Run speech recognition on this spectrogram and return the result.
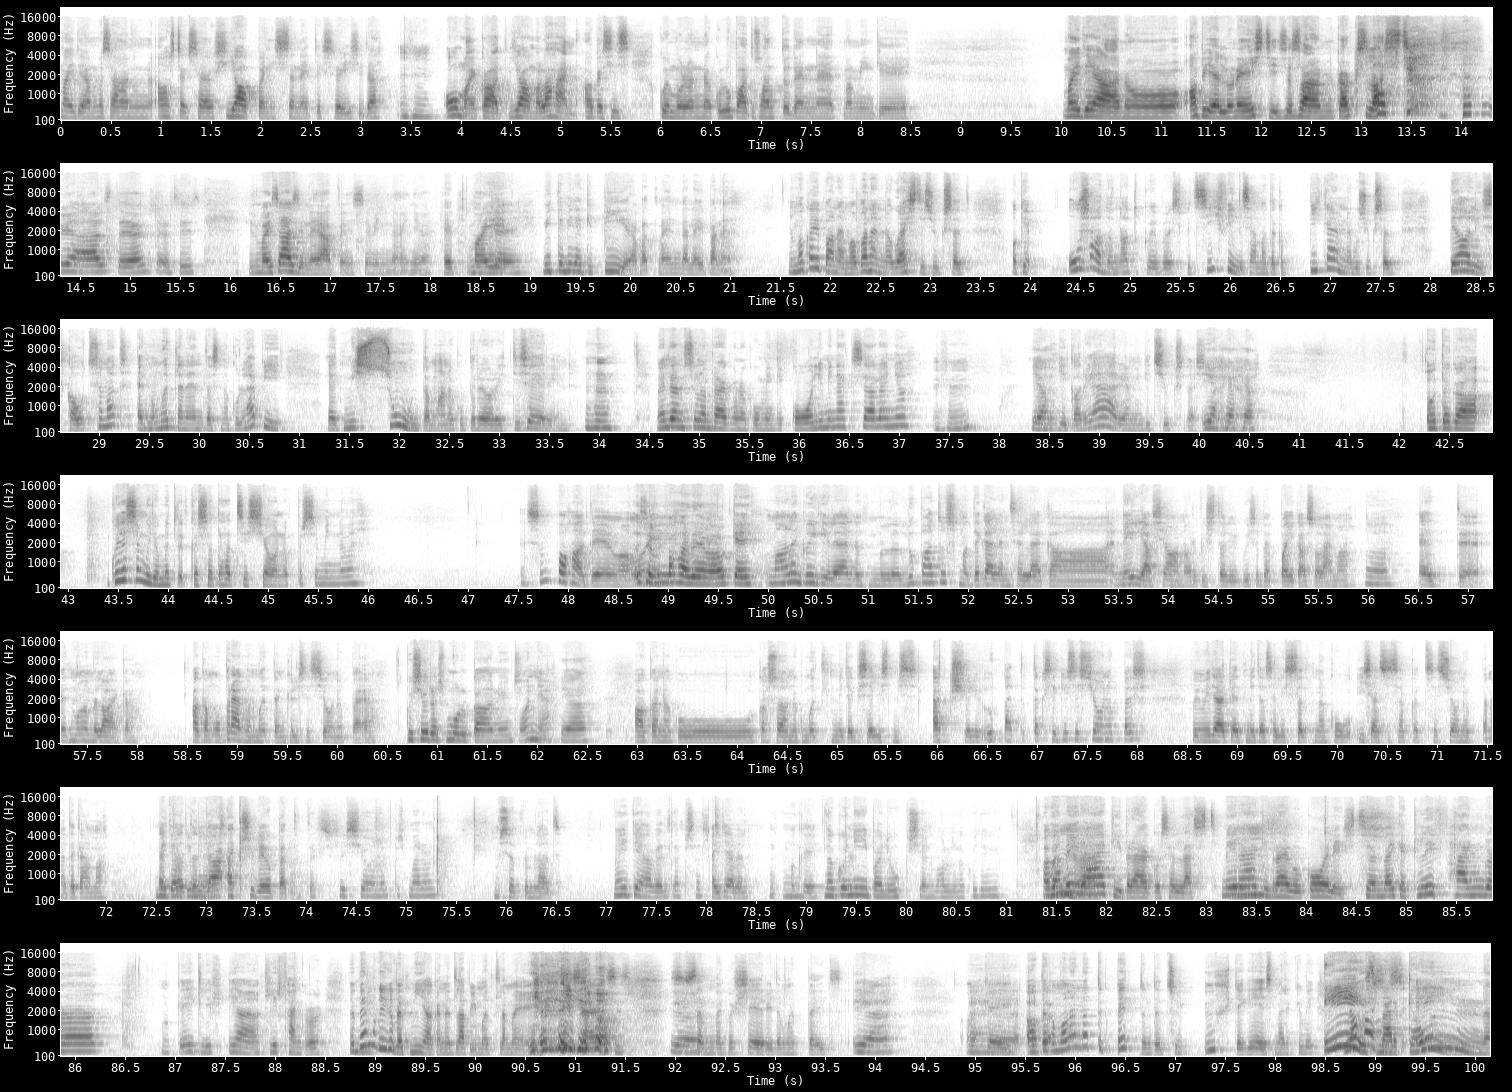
ma ei tea, ma saan aastaks ajaks Jaapanisse näiteks reisida mm. -hmm. Oh my god, ja ma lähen, aga siis, kui mul on nagu lubadus antud enne, et ma mingi ma ei tea, no abiellun Eestis ja saan kaks last ühe aasta jooksul, siis, siis ma ei saa sinna Jaapanisse minna, onju, et ma okay. Ei, mitte midagi piiravat ma endale ei pane no ma ka ei pane, ma panen nagu hästi siuksed, okei okay,, osad on natuke võib-olla spetsiifilisemad, aga pigem nagu siuksed pealiskaudsemad, et ma mõtlen endas nagu läbi, et mis suunda ma nagu prioritiseerin mm. -hmm. ma eeldan, et sul on praegu nagu mingi kooliminek seal onju. mm. -hmm. ja Jah. mingi karjäär ja mingid siuksed asjad. jah, jah, jah. oota, aga kuidas sa muidu mõtled, kas sa tahad sessioonõppesse minna või? See on paha teema. see on paha teema, okei okay.. ma olen kõigile öelnud, mul on lubadus, ma tegelen sellega neljas jaanuar vist oli, kui see peab paigas olema. et, et mul on veel aega. aga mu praegune mõte on küll sessioonõpe ja kusjuures mul ka nüüd. on jah, jaa. aga nagu kas sa nagu mõtled midagi sellist, mis actually õpetataksegi sessioonõppes või midagi, et mida sa lihtsalt nagu ise siis hakkad sessioonõppena tegema? midagi, mida actually õpetatakse sessioonõppes, ma arvan. mis õppima lähed? Ma ei tea veel täpselt. ei tea veel? okei. nagu nii palju uksi on valla kuidagi. aga On me ei või? räägi praegu sellest, me ei mm. räägi praegu koolist, see on väike cliffhanger. okei okay,, cliff, jaa, cliffhanger. me peame kõigepealt Miiaga need läbi mõtlema ise ja siis, siis saab nagu share ida mõtteid. jaa. okei okay., Äh, oota, aga- ma olen natuke pettunud, et sul ühtegi eesmärki või. eesmärke on.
